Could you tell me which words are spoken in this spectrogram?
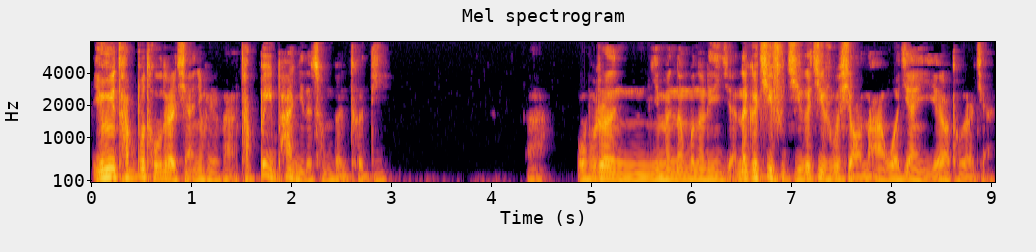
因为他不投点钱，你会发现他背叛你的成本特低。我不知道你们能不能理解？那个技术几个技术小拿，我建议也要投点钱，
